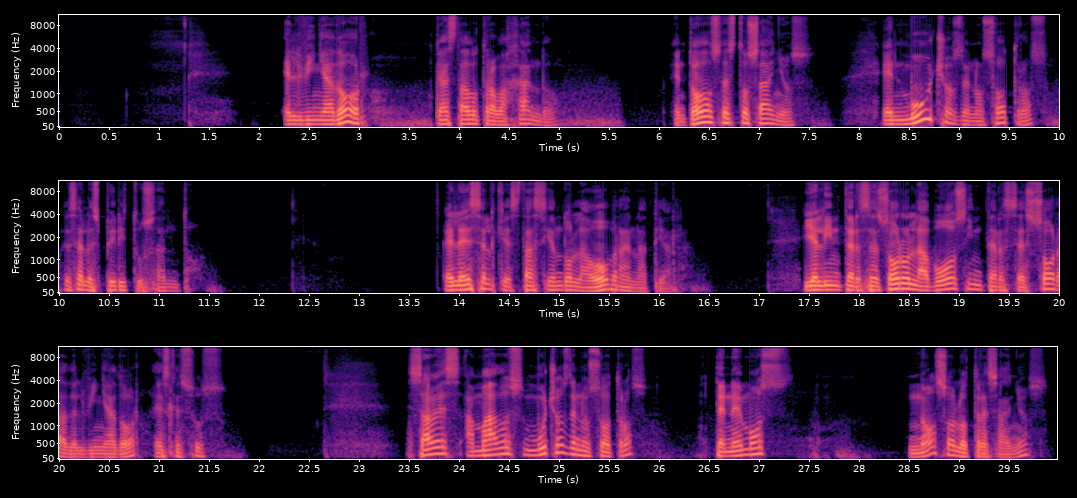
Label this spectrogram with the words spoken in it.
El viñador que ha estado trabajando en todos estos años, en muchos de nosotros, es el Espíritu Santo. Él es el que está haciendo la obra en la tierra. Y el intercesor o la voz intercesora del viñador es Jesús. Sabes, amados, muchos de nosotros tenemos no solo tres años,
